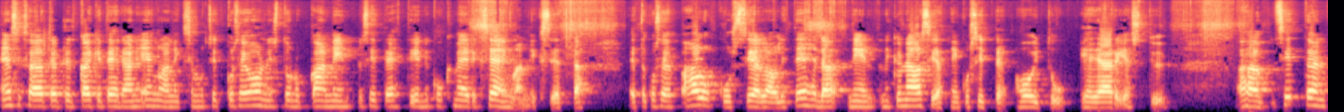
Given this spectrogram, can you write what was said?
Ensiksi ajateltiin, että kaikki tehdään englanniksi, mutta sitten kun se ei onnistunutkaan, niin sitten tehtiin niin ja englanniksi, että että kun se halukkuus siellä oli tehdä, niin, niin kyllä ne asiat niin kuin sitten hoituu ja järjestyy. Äh, sitten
